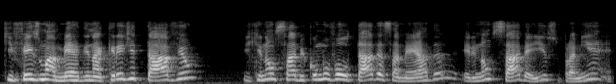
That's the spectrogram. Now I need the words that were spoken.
que fez uma merda inacreditável e que não sabe como voltar dessa merda. Ele não sabe, é isso. Para mim, é,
